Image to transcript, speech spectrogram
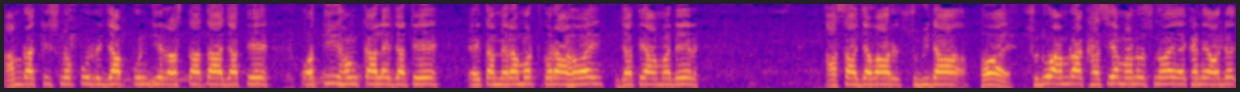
আমরা কৃষ্ণপুর রিজার্ভ পুঞ্জির রাস্তাটা যাতে অতি সংকালে যাতে এটা মেরামত করা হয়, যাতে আমাদের আসা যাওয়ার সুবিধা হয়। শুধু আমরা খাসিয়া মানুষ নয়, এখানে অনেক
